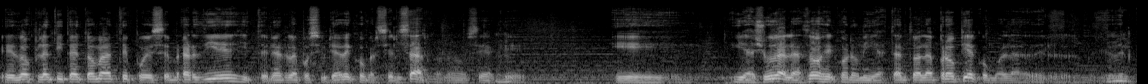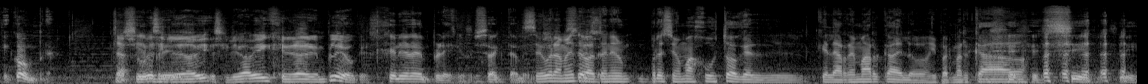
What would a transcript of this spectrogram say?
eh, dos plantitas de tomate puede sembrar 10 y tener la posibilidad de comercializarlo. ¿no? O sea que. y, y ayuda a las dos economías, tanto a la propia como a la del, del que compra. Si le, da bien- si le va bien, generar empleo, que es genera empleo, exactamente. Seguramente Sí, va a tener un precio más justo que, el, que la remarca de los hipermercados. sí, sí,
